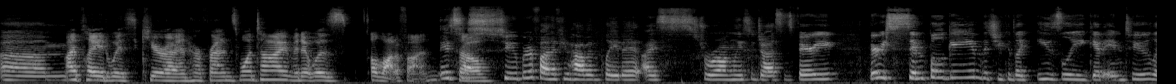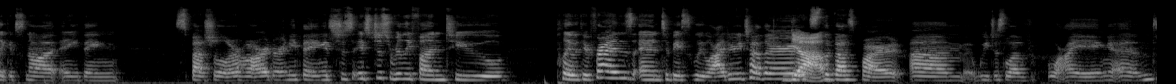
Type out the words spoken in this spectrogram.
Um, I played with Kyra and her friends one time, and it was a lot of fun. It's so super fun if you haven't played it. I strongly suggest. It's very very simple game that you could like easily get into. Like it's not anything special or hard or anything. It's just it's just really fun to play with your friends and to basically lie to each other. Yeah. It's the best part. Um we just love lying and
